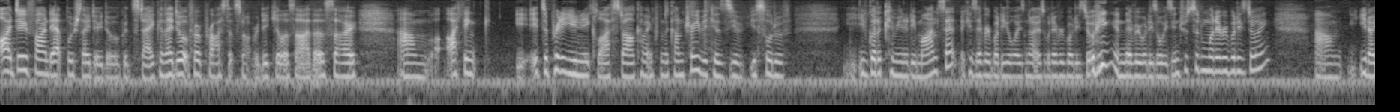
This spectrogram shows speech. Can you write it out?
I do find out Bush they do do a good steak, and they do it for a price that's not ridiculous either. So um, I think it's a pretty unique lifestyle coming from the country because you you sort of you've got a community mindset because everybody always knows what everybody's doing and everybody's always interested in what everybody's doing. Um, you know,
